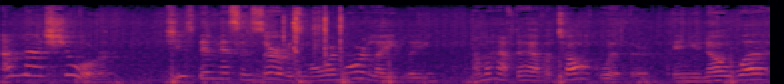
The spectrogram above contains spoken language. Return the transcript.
I'm not sure. She's been missing service more and more lately. I'm gonna have to have a talk with her. And you know what?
